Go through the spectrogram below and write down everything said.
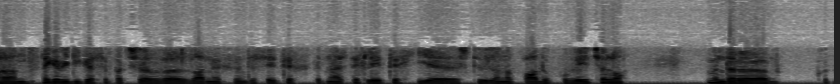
Um, z tega vidika se pač v zadnjih 10-15 letih je število napadov povečalo, vendar, kot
